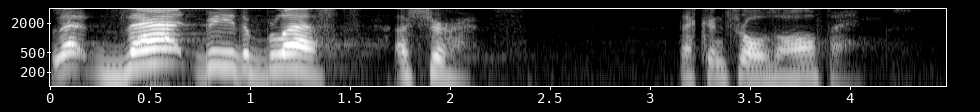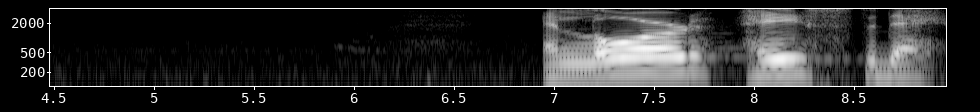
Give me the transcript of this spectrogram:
Let that be the blessed assurance that controls all things. And Lord, haste the day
